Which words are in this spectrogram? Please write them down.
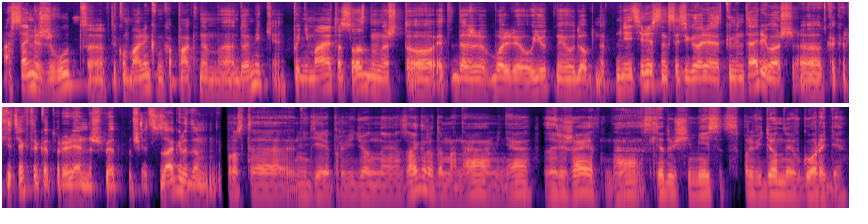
а сами живут э, в таком маленьком компактном э, домике. Понимают осознанно, что это даже более уютно и удобно. Мне интересно, кстати говоря, комментарий ваш, как архитектор, который реально живет, получается, за городом. Просто неделя, проведенная за городом, она меня заряжает на следующий месяц, проведенный в городе.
